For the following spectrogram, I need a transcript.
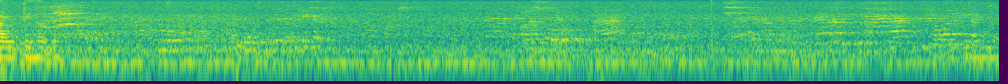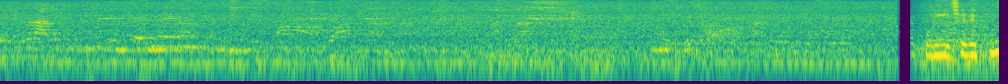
আরতি হবে। পড়িয়েছে দেখুন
